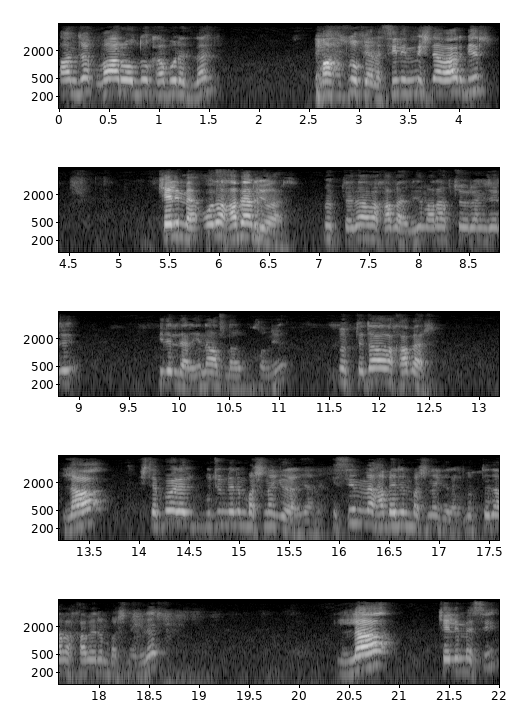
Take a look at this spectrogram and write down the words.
ancak var olduğu kabul edilen mahzuf yani silinmiş ne var? Bir kelime. O da haber diyorlar. Müpteda ve haber. Bizim Arapça öğrencileri bilirler. Yeni aldılar bu konuyu. Müpteda ve haber. La işte böyle bu cümlenin başına girer yani. İsim ve haberin başına girer. Müpteda ve haberin başına girer. La kelimesi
